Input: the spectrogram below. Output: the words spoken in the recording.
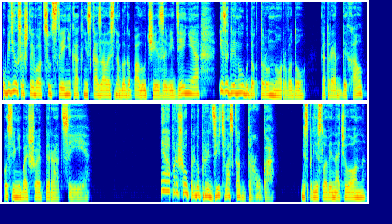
убедился, что его отсутствие никак не сказалось на благополучии заведения, и заглянул к доктору Норвуду, который отдыхал после небольшой операции. «Я прошел предупредить вас как друга», — без предисловий начал он.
